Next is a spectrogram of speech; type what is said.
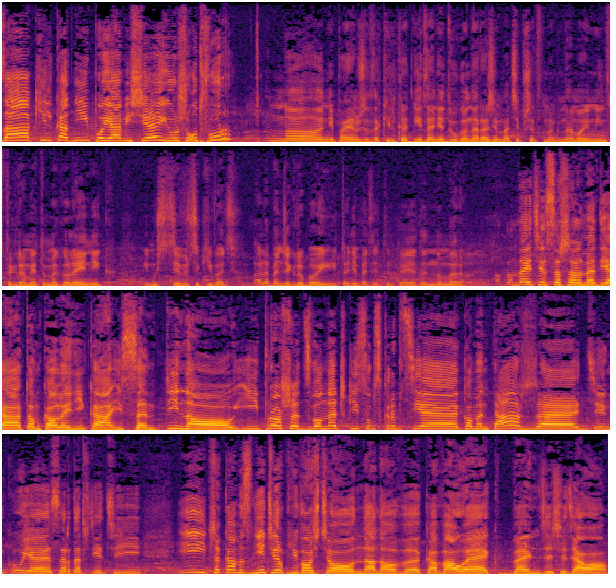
za kilka dni pojawi się już utwór. No, nie powiem, że za kilka dni, za niedługo. Na razie macie przedsmak na moim Instagramie Tomek Olejnik i musicie wyczekiwać, ale będzie grubo i to nie będzie tylko jeden numer. Oglądajcie social media Tomka Olejnika i Sentino i proszę dzwoneczki, subskrypcje, komentarze. Dziękuję serdecznie Ci i czekamy z niecierpliwością na nowy kawałek. Będzie się działo.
